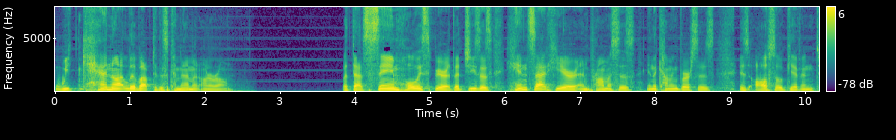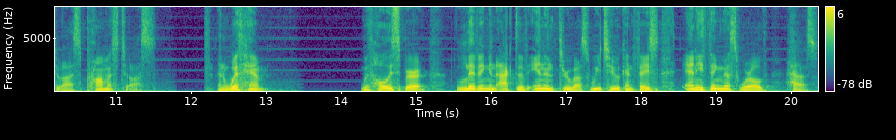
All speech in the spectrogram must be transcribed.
we cannot live up to this commandment on our own. But that same Holy Spirit that Jesus hints at here and promises in the coming verses is also given to us, promised to us. And with Him, with Holy Spirit living and active in and through us, we too can face anything this world has.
